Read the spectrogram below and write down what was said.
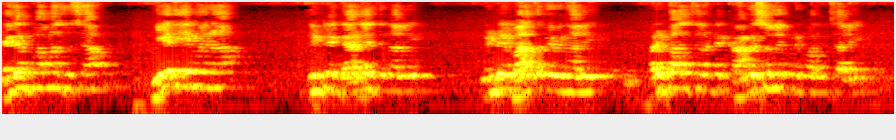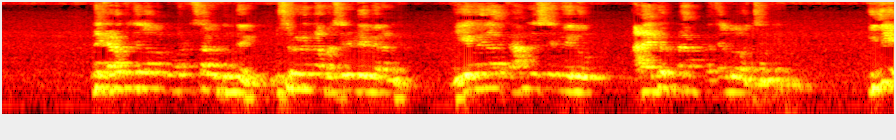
జగన్ పాలన చూసా. ఏది ఏమైనా తింటే గారెలే తినాలి వింటే భారతమే వినాలి పరిపాలించాలంటే కాంగ్రెస్ వాళ్ళే పరిపాలించాలి. నేను కడప జిల్లాలో ఒక మొదటి సామెత ఉంది. ముసురుడిన బసిరెడ్డి వేలని ఏమైనా కాంగ్రెస్ మేలు అనే అభిప్రాయం ప్రజల్లో వచ్చింది. ఇది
